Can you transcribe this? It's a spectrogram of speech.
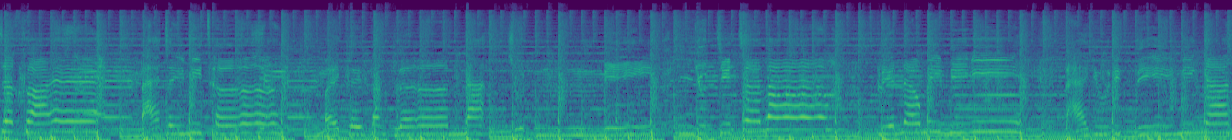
เจอใคร แต่ใจมีเธอ ไม่เคยตั้งเลินณจุดนี้ หยุดที่เธอแล้ว เปลี่ยนแนวไม่มี แต่อยู่ดีๆมีงาน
